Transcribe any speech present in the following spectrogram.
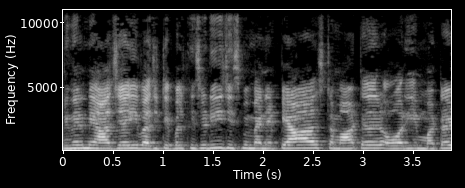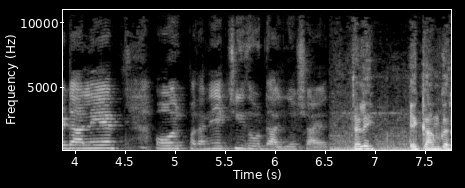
डिनर में आ जाए वेजिटेबल खिचड़ी जिसमें मैंने प्याज टमाटर और ये मटर डाले हैं और पता नहीं एक चीज़ और डाली है शायद। चले एक काम कर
